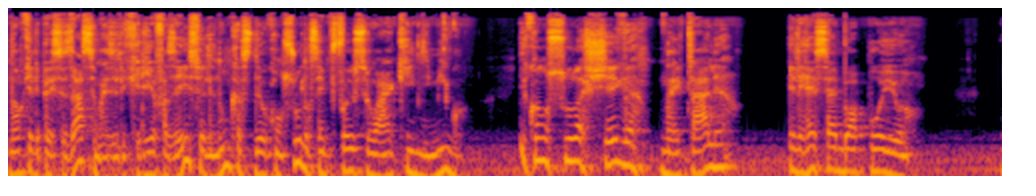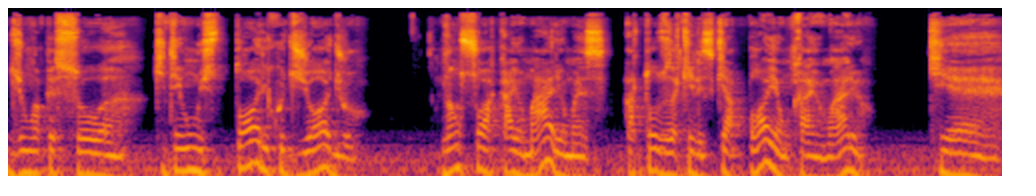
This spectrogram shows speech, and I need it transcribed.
Não que ele precisasse, mas ele queria fazer isso, ele nunca se deu com Sula, sempre foi o seu arqui-inimigo. E quando Sula chega na Itália, ele recebe o apoio de uma pessoa que tem um histórico de ódio, não só a Caio Mário, mas a todos aqueles que apoiam Caio Mário, que é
